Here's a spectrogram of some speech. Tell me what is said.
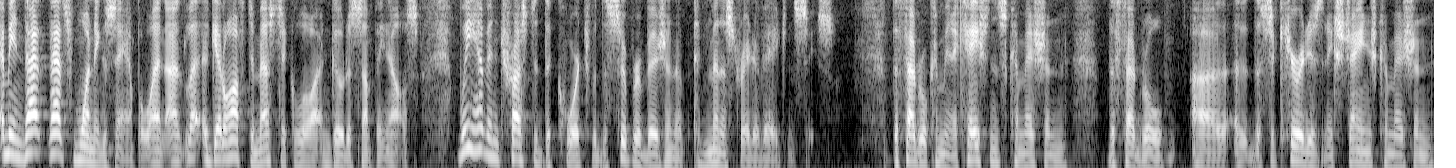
I mean, that, that's one example. And I get off domestic law and go to something else. We have entrusted the courts with the supervision of administrative agencies the Federal Communications Commission, the Federal, uh, the Securities and Exchange Commission,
